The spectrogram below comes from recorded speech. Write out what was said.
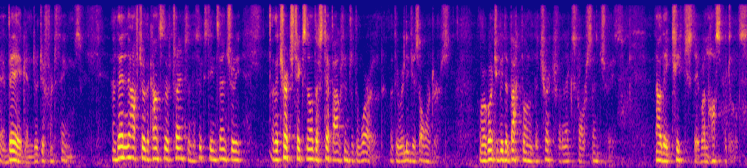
uh, beg and do different things. And then after the Council of Trent in the 16th century, the church takes another step out into the world with the religious orders, who are going to be the backbone of the church for the next four centuries. Now they teach, they run hospitals.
